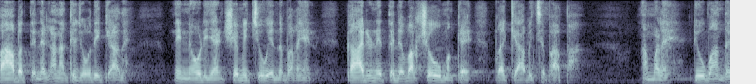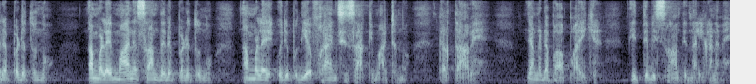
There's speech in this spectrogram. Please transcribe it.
പാപത്തിന്റെ കണക്ക് ചോദിക്കാതെ നിന്നോട് ഞാൻ ക്ഷമിച്ചു എന്ന് പറയാൻ കാരുണ്യത്തിന്റെ വർഷവുമൊക്കെ പ്രഖ്യാപിച്ച പാപ്പ നമ്മളെ രൂപാന്തരപ്പെടുത്തുന്നു. നമ്മളെ മാനസാന്തരപ്പെടുത്തുന്നു. നമ്മളെ ഒരു പുതിയ ഫ്രാൻസിസ് ആക്കി മാറ്റുന്നു. കർത്താവെ ഞങ്ങളുടെ പാപ്പായിക്ക് നിത്യവിശ്രാന്തി നൽകണമേ.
